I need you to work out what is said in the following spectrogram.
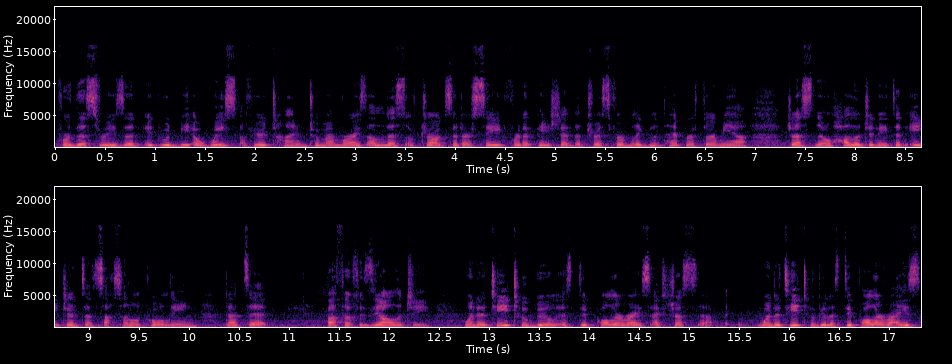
For this reason, it would be a waste of your time to memorize a list of drugs that are safe for the patient at risk for malignant hyperthermia. Just know halogenated agents and succinylcholine. That's it. Pathophysiology. When the T tubule is depolarized, extra when the T tubule is depolarized,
